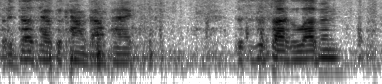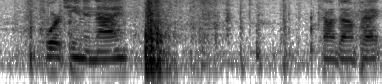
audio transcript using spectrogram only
but it does have the countdown pack. This is a size 11, 14 and 9 countdown pack.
